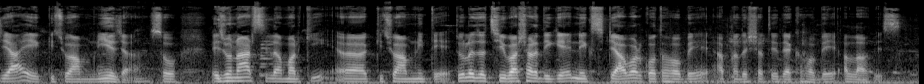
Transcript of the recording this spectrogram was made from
যে, আয়, কিছু আম নিয়ে যা। সো এই জন্য আসছিলাম আর কি কিছু আম নিতে। চলে যাচ্ছি বাসার দিকে। নেক্সট ডে আবার কথা হবে। আপনাদের সাথে দেখা হবে। আল্লাহ হাফিজ।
